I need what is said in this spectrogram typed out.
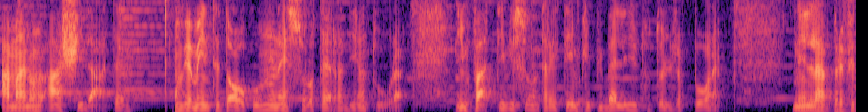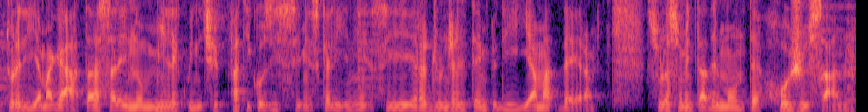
Amano Ashidate, Ovviamente Toku non è solo terra di natura, infatti vi sono tra i templi più belli di tutto il Giappone. Nella prefettura di Yamagata, salendo 1015 faticosissimi scalini, si raggiunge il tempio di Yamadera, sulla sommità del monte Hojusan.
